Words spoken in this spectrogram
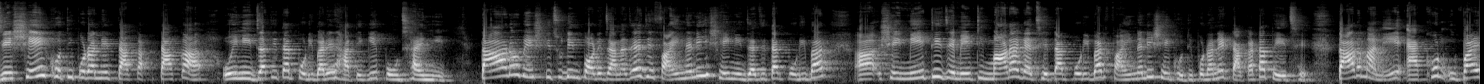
যে, সেই ক্ষতিপূরণের টাকা টাকা ওই নির্যাতিতার পরিবারের হাতে গিয়ে পৌঁছায়নি। তারও বেশ কিছুদিন পরে জানা যায় যে ফাইনালি সেই নির্যাতিতার পরিবার সেই মেয়েটি, যে মেয়েটি মারা গেছে, তার পরিবার ফাইনালি সেই ক্ষতিপূরণের টাকাটা পেয়েছে। তার মানে এখন উপায়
